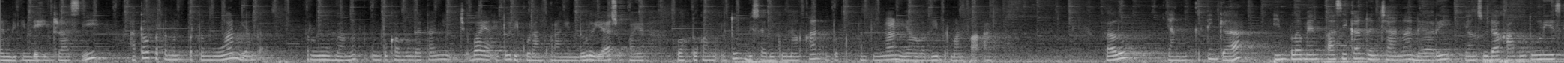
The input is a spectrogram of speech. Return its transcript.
dan bikin dehidrasi atau pertemuan-pertemuan yang gak perlu banget untuk kamu datangi. Coba yang itu dikurang-kurangin dulu ya supaya waktu kamu itu bisa digunakan untuk kepentingan yang lebih bermanfaat. Lalu yang ketiga implementasikan rencana dari yang sudah kamu tulis.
